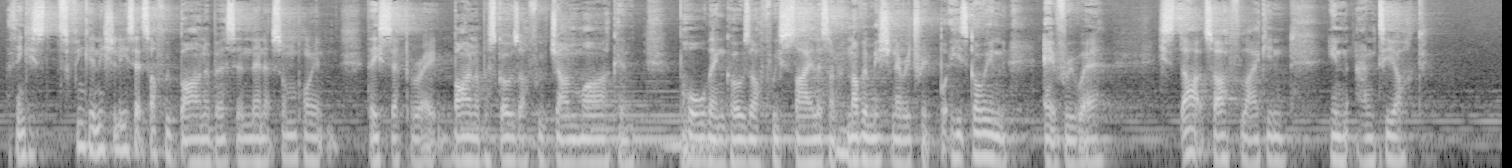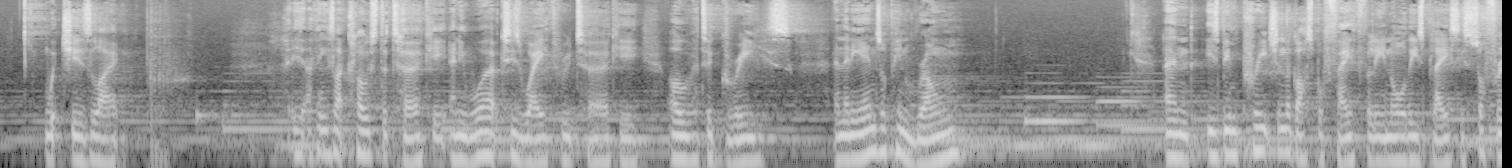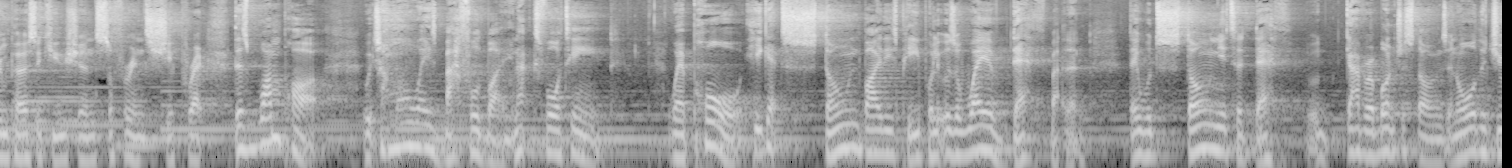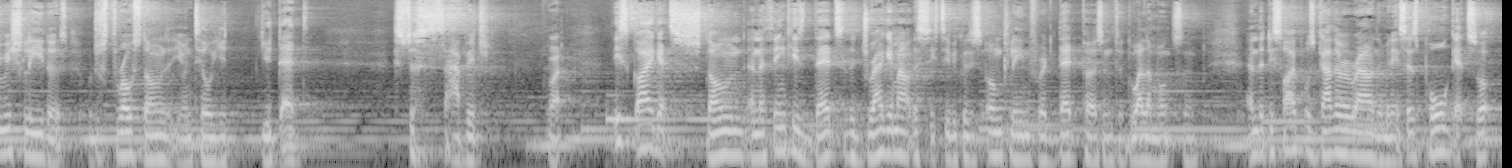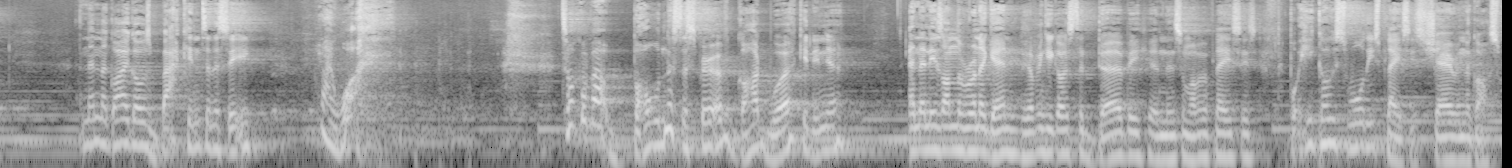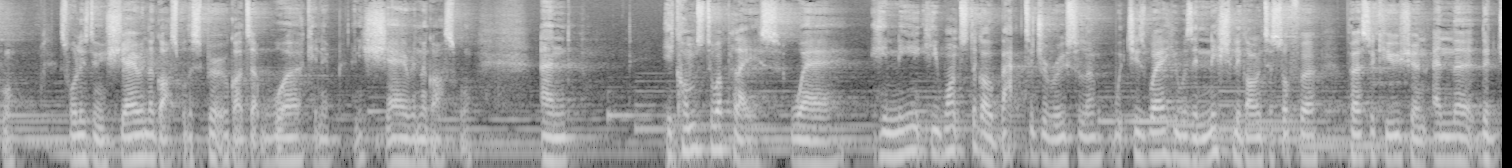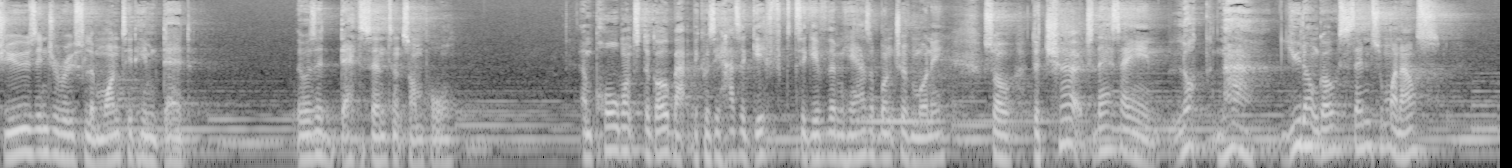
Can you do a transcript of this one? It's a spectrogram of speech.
I think he's, I think initially he sets off with Barnabas, and then at some point they separate. Barnabas goes off with John Mark, and Paul then goes off with Silas on another missionary trip. But he's going everywhere. He starts off like in in Antioch, which is like I think he's like close to Turkey, and he works his way through Turkey over to Greece, and then he ends up in Rome. And he's been preaching the gospel faithfully in all these places, suffering persecution, suffering shipwreck. There's one part which I'm always baffled by in Acts 14, where Paul he gets stoned by these people. It was a way of death back then. They would stone you to death, gather a bunch of stones, and all the Jewish leaders would just throw stones at you until you you're dead. It's just savage, right? This guy gets stoned and they think he's dead, so they drag him out of the city because it's unclean for a dead person to dwell amongst them. And the disciples gather around him, and it says Paul gets up, and then the guy goes back into the city. I'm like, what? Talk about boldness, the Spirit of God working in you. And then he's on the run again. I think he goes to Derbe and then some other places. But he goes to all these places sharing the gospel. That's all he's doing, sharing the gospel. The Spirit of God's at work in him, and he's sharing the gospel. And he comes to a place where he need, he wants to go back to Jerusalem, which is where he was initially going to suffer persecution, and the, the Jews in Jerusalem wanted him dead. There was a death sentence on Paul. And Paul wants to go back because he has a gift to give them. He has a bunch of money. So the church, they're saying, Look, nah, you don't go, send someone else.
